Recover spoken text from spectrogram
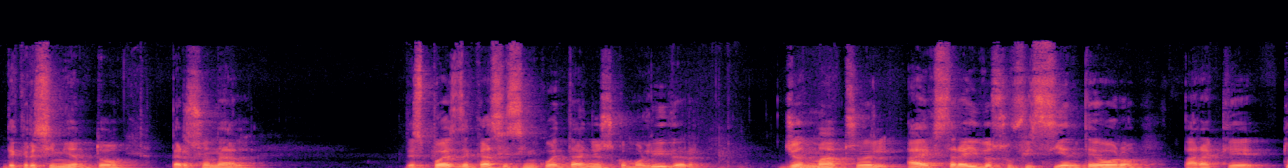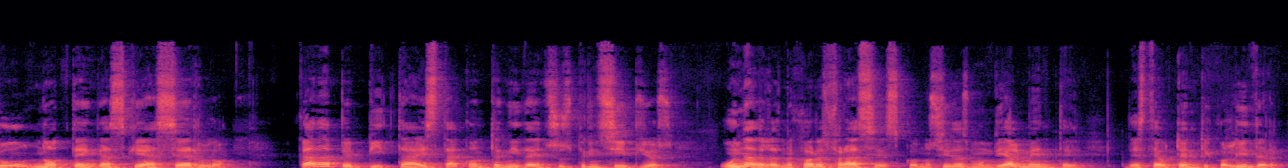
de crecimiento personal. Después de casi 50 años como líder, John Maxwell ha extraído suficiente oro para que tú no tengas que hacerlo. Cada pepita está contenida en sus principios. Una de las mejores frases conocidas mundialmente de este auténtico líder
